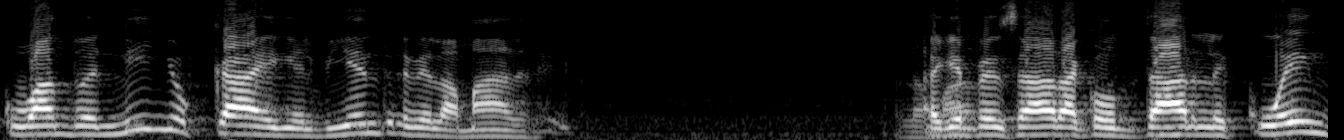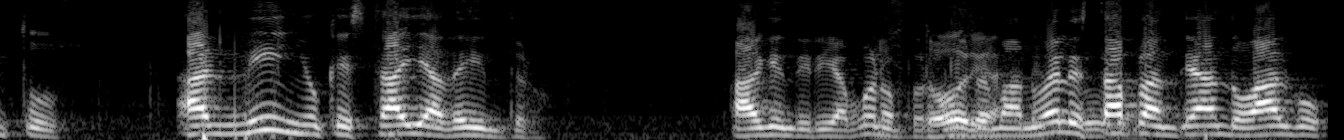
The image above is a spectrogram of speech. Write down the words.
cuando el niño cae en el vientre de la madre, la hay madre. que empezar a contarle cuentos al niño que está ahí adentro. Alguien diría, bueno, Historia, pero José Manuel está planteando algo.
